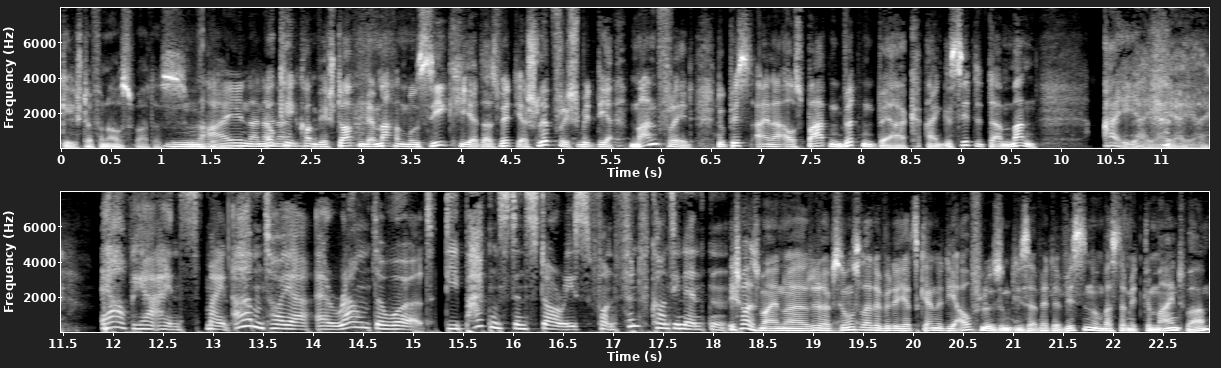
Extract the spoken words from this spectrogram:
gehe ich davon aus, war das. Nein, nein, nein. Okay, nein. komm, wir stoppen, wir machen Musik hier, das wird ja schlüpfrig mit dir. Manfred, du bist einer aus Baden-Württemberg, ein gesitteter Mann. Ei, ei, ei, ei, ei. RPR1, mein Abenteuer Around the World. Die packendsten Stories von fünf Kontinenten. Ich weiß, mein äh, Redaktionsleiter würde jetzt gerne die Auflösung dieser Wette wissen und was damit gemeint war.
